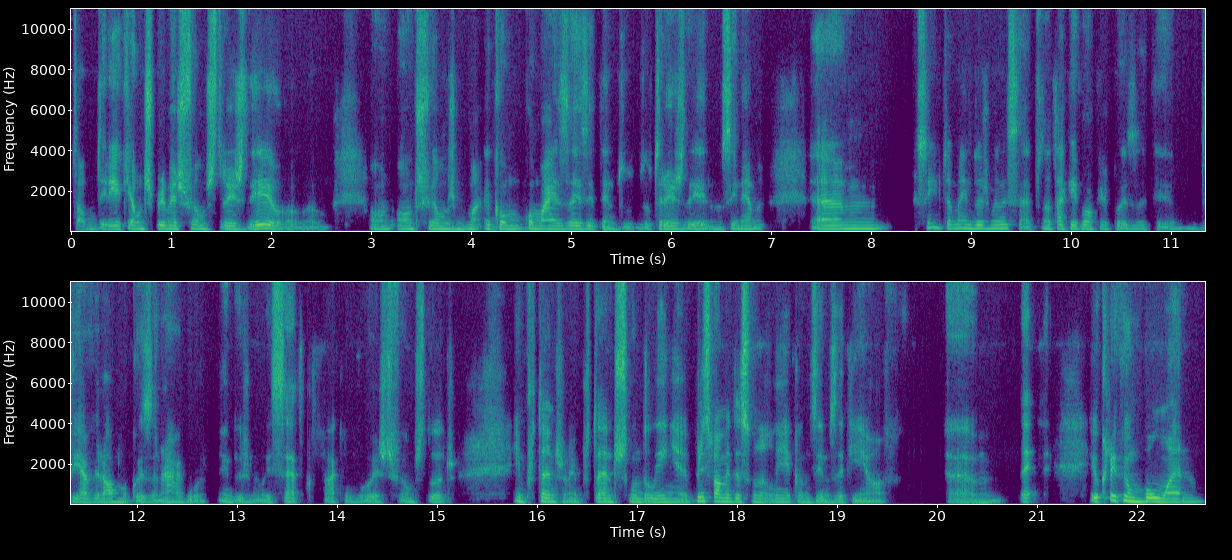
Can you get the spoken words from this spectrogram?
tal, diria que é um dos primeiros filmes 3D ou, ou- um dos filmes com, com mais êxito dentro do, do 3D no cinema. Ahm, sim, também em 2007 portanto está aqui qualquer coisa que devia haver alguma coisa na água em 2007 que de facto levou estes filmes todos importantes, não importantes, segunda linha principalmente a segunda linha como dizíamos aqui em off Ahm, é- eu creio que um bom ano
